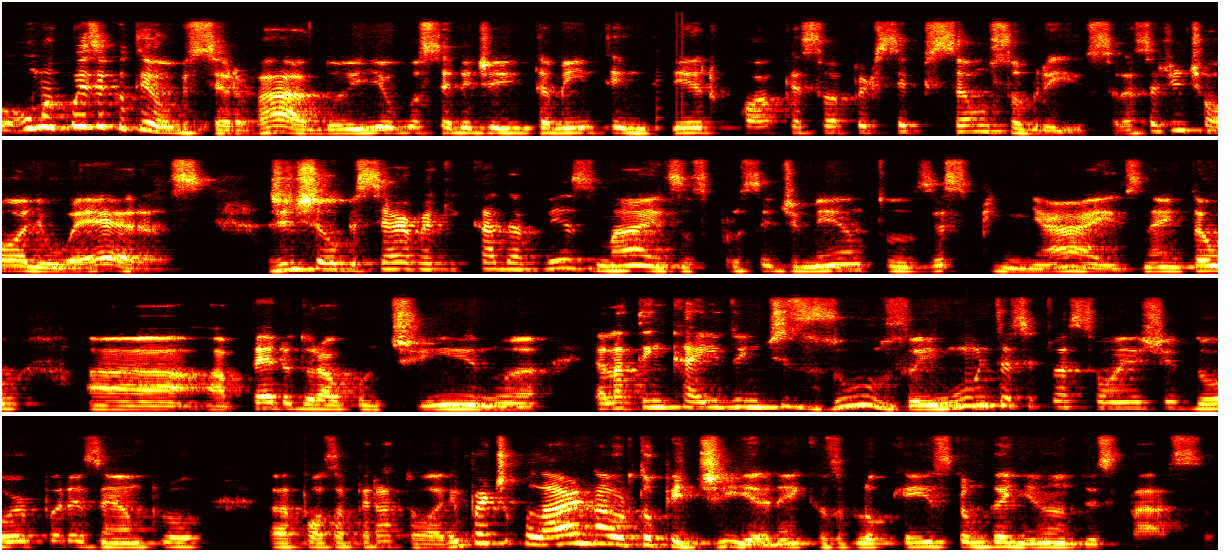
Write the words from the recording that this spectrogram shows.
Uma coisa que eu tenho observado, e eu gostaria de também entender qual é a sua percepção sobre isso. Né? Se a gente olha o ERAS, a gente observa que cada vez mais os procedimentos espinhais, né? então a, a peridural contínua, ela tem caído em desuso em muitas situações de dor, por exemplo, pós-operatória, em particular na ortopedia, né, que os bloqueios estão ganhando espaço.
